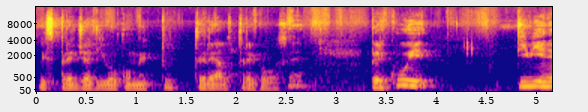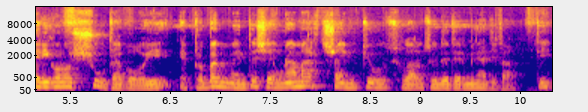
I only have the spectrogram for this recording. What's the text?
dispregiativo come tutte le altre cose, per cui ti viene riconosciuta poi e probabilmente c'è una marcia in più su, su determinati fatti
